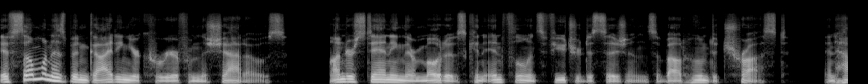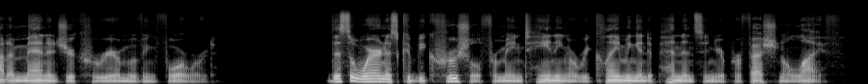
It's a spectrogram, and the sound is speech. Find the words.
If someone has been guiding your career from the shadows, understanding their motives can influence future decisions about whom to trust and how to manage your career moving forward. This awareness could be crucial for maintaining or reclaiming independence in your professional life,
